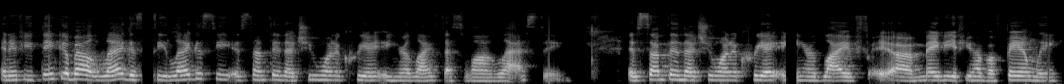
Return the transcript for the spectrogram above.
And if you think about legacy, legacy is something that you want to create in your life that's long lasting. It's something that you want to create in your life. Um, maybe if you have a family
